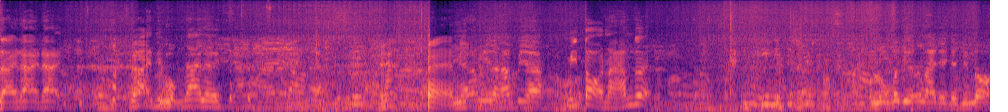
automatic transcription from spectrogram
ได้ได้ได้ได้ที่ผมได้เลยแหมเบีมียร์ก็มีนะครับเบียร์มีต่อน้ำด้วย ลุงก็ยืนข้างในเดี๋ยวจะยืนนอก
